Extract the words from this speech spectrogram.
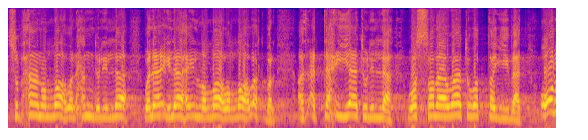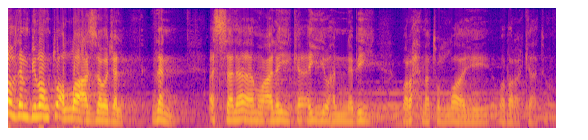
subhanallah walhamdulillah wa la ilaha illallah wallahu akbar. At-tahiyyatu was salawat والطيبات all of them belong to Allah عز وجل then السلام عليك أيها النبي ورحمة الله وبركاته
